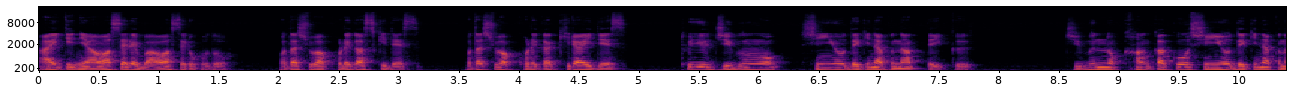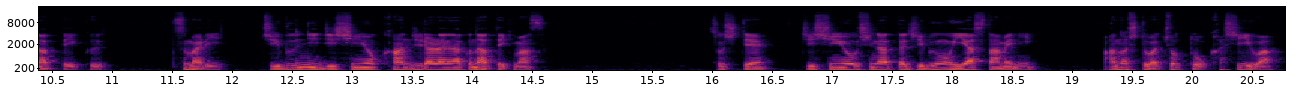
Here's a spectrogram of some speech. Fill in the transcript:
相手に合わせれば合わせるほど、私はこれが好きです。私はこれが嫌いです。という自分を信用できなくなっていく自分の感覚を信用できなくなっていく。つまり、自分に自信を感じられなくなっていきます。そして自信を失った自分を癒すために、あの人はちょっとおかしいわ、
